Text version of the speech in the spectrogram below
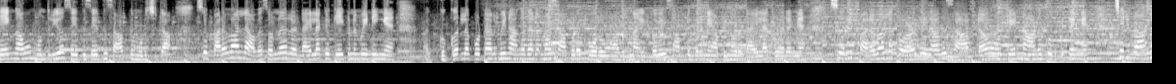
தேங்காவும் முந்திரியும் சேர்த்து சேர்த்து சாப்பிட்டு முடிச்சிட்டா. ஸோ பரவாயில்ல அவள் சொன்ன டைலாக்கை கேட்கணுமே நீங்கள் குக்கரில் போட்டாலுமே நாங்கள் தானம்மா சாப்பிட போகிறோம் அதுக்கு நான் இப்போவே சாப்பிட்டுக்கிறேனே அப்படின்னு ஒரு டைலாக் வரேங்க. சரி பரவாயில்ல குழந்தை ஏதாவது சாப்பிட்டா ஓகேன்னு நானும் கொடுத்துட்டேங்க. சரி வாங்க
